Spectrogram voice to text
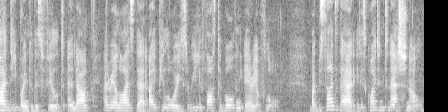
dive deeper into this field, and uh, I realized that IP law is really fast evolving area of law. But besides that, it is quite international.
